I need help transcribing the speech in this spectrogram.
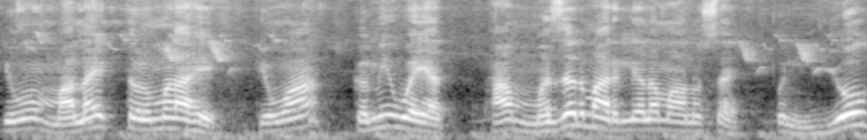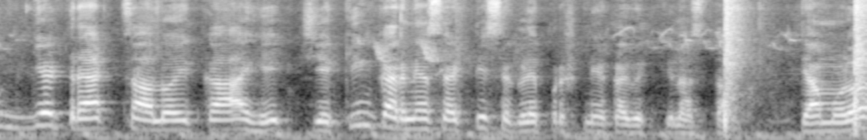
किंवा मला एक तळमळ आहे किंवा कमी वयात हा मजल मारलेला माणूस आहे. पण योग्य ट्रॅक चालू आहे का? हे चेकिंग करण्यासाठी सगळे प्रश्न एका व्यक्तीला असतात. त्यामुळं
